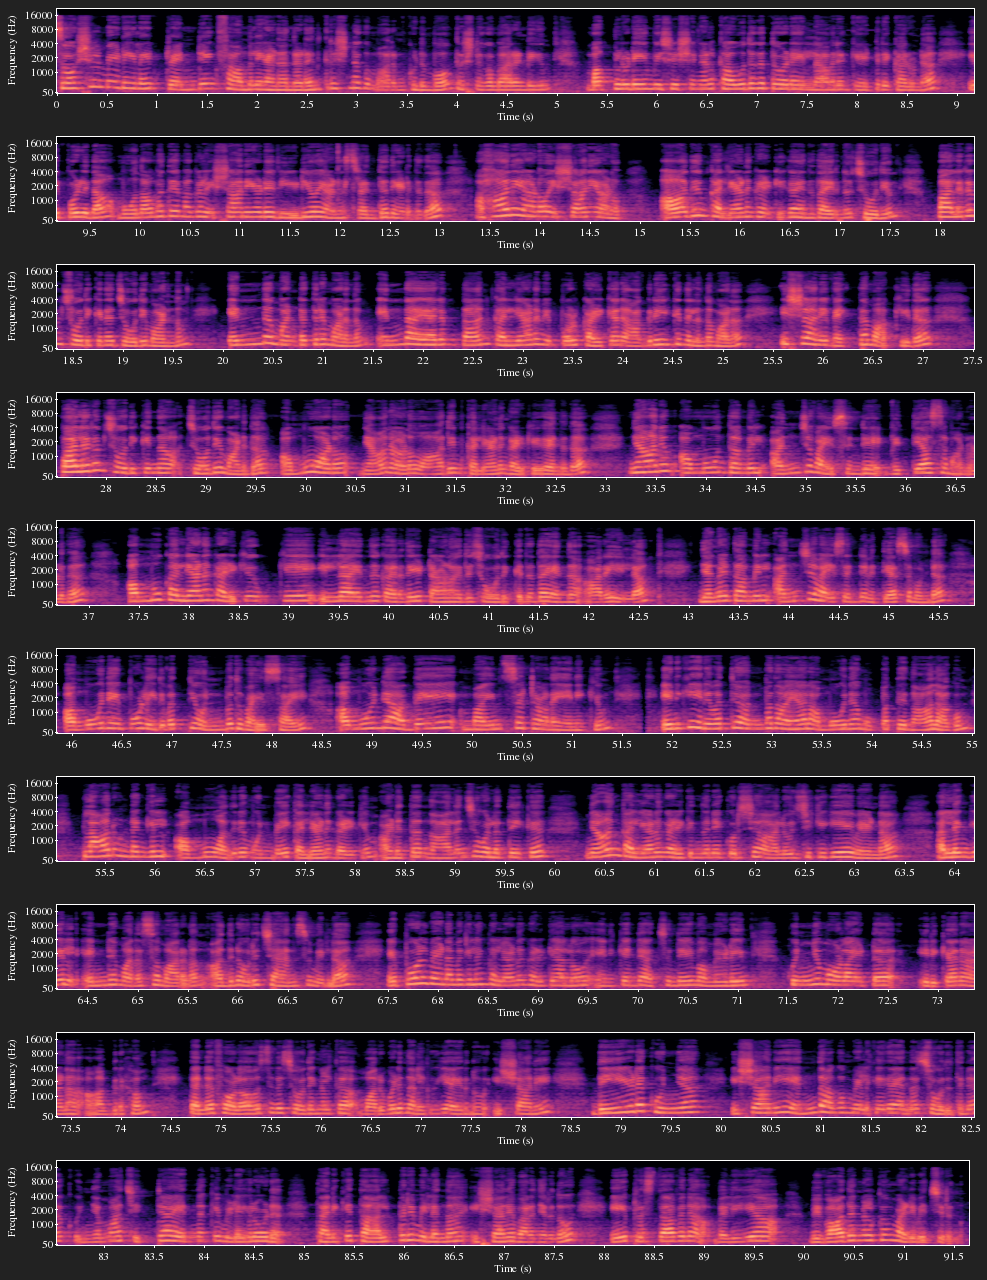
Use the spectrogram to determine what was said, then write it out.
Social മീഡിയയിലെ trending ഫാമിലിയാണ് നടൻ കൃഷ്ണകുമാറും കുടുംബവും കൃഷ്ണകുമാറിന്റെയും മക്കളുടെയും വിശേഷങ്ങൾ കൗതുകത്തോടെ എല്ലാവരും കേട്ടിരിക്കാറുണ്ട്. ഇപ്പോഴിതാ മൂന്നാമത്തെ മകൾ ഇഷാനയുടെ വീഡിയോയാണ് ശ്രദ്ധ നേടുന്നത്. അഹാനയാണോ ഇഷാനയാണോ? ആദ്യം കല്യാണം കഴിക്കുക എന്നതായിരുന്നു ചോദ്യം. പലരും ചോദിക്കുന്ന ചോദ്യമാണെന്നും എന്ത് മണ്ടത്തരമാണെന്നും എന്തായാലും താൻ കല്യാണം ഇപ്പോൾ കഴിക്കാൻ ആഗ്രഹിക്കുന്നില്ലെന്നുമാണ് ഇഷാനി വ്യക്തമാക്കിയത്. പലരും ചോദിക്കുന്ന ചോദ്യമാണിത്. അമ്മുവാണോ ഞാനാണോ ആദ്യം കല്യാണം കഴിക്കുക എന്നത്? ഞാനും അമ്മുവും തമ്മിൽ അഞ്ച് വയസ്സിന്റെ വ്യത്യാസമാണുള്ളത്. അമ്മു കല്യാണം കഴിക്കുകയില്ല എന്ന് കരുതിയിട്ടാണോ ഇത് ചോദിക്കുന്നത് എന്ന് അറിയില്ല. ഞങ്ങൾ തമ്മിൽ അഞ്ച് വയസ്സിന്റെ വ്യത്യാസമുണ്ട്. അമ്മുവിന് ഇപ്പോൾ ഇരുപത്തി ഒൻപത് വയസ്സായി. അമ്മുവിന്റെ അതേ മൈൻഡ് സെറ്റാണ് എനിക്കും. എനിക്ക് ഇരുപത്തി ഒൻപതായാൽ അമ്മുവിന് മുപ്പത്തിനാലാകും. പ്ലാൻ ഉണ്ടെങ്കിൽ അമ്മു അതിനു മുൻപേ കല്യാണം കഴിക്കും. അടുത്ത നാലഞ്ച് കൊല്ലത്തേക്ക് ഞാൻ കല്യാണം കഴിക്കുന്നതിനെ കുറിച്ച് ആലോചിക്കുകയേ വേണ്ട. അല്ലെങ്കിൽ എന്റെ മനസ്സ് മാറണം. അതിനൊരു ചാൻസും ഇല്ല. എപ്പോൾ വേണമെങ്കിലും കല്യാണം കഴിക്കാമല്ലോ എനിക്ക് എന്റെ അച്ഛന്റെയും അമ്മയുടെയും കുഞ്ഞുമോളായിട്ട് ഇരിക്കാനാണ് ആഗ്രഹം. തന്റെ ഫോളോവേഴ്സിന്റെ ചോദ്യങ്ങൾക്ക് മറുപടി നൽകുകയായിരുന്നു ഇഷാനി. ദയുടെ കുഞ്ഞ് ഇഷാനി എന്താകും വിളിക്കുക എന്ന ചോദ്യത്തിന് കുഞ്ഞമ്മ ചിറ്റ എന്നൊക്കെ വിളികളോട് തനിക്ക് താല്പര്യമില്ലെന്ന് ഇഷാനി പറഞ്ഞിരുന്നു. ഈ പ്രസ്താവന വലിയ വിവാദങ്ങൾക്കും വഴിവെച്ചിരുന്നു.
